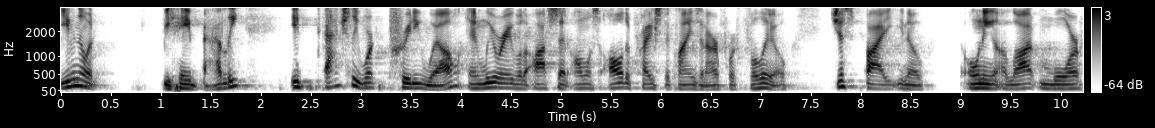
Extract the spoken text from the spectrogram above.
even though it behaved badly, it actually worked pretty well. And we were able to offset almost all the price declines in our portfolio just by, you know, owning a lot more,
